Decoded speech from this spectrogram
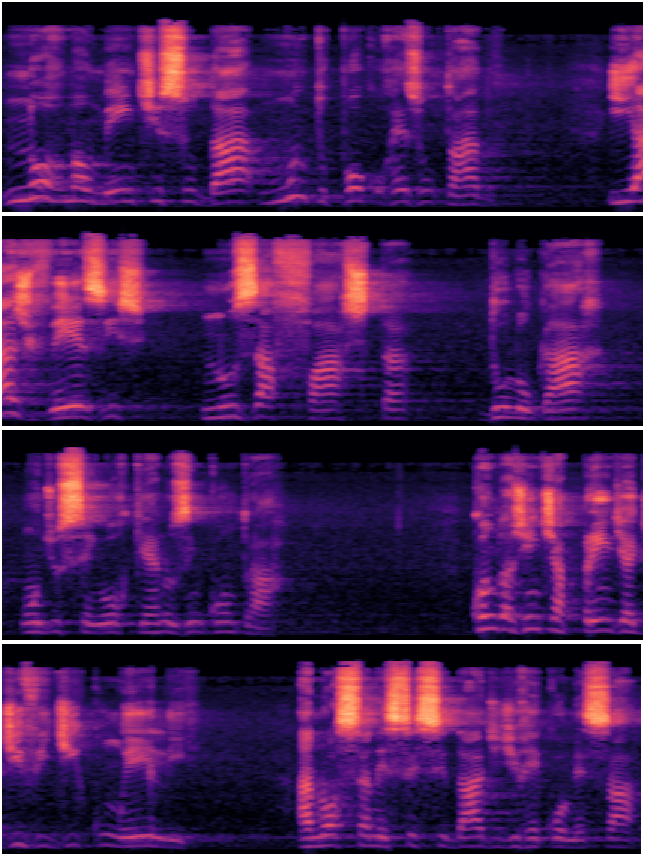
Normalmente isso dá muito pouco resultado e às vezes nos afasta do lugar onde o Senhor quer nos encontrar. Quando a gente aprende a dividir com Ele a nossa necessidade de recomeçar.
